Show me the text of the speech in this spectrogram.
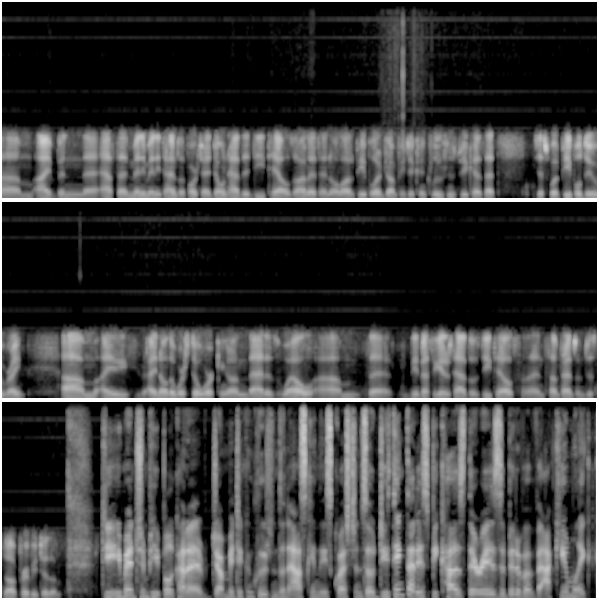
um, I've been uh, asked that many, many times. Unfortunately, I don't have the details on it. I know a lot of people are jumping to conclusions because that's just what people do, right? Um, I I know that we're still working on that as well. Um, the the investigators have those details, and sometimes I'm just not privy to them. Do you mention people kind of jumping to conclusions and asking these questions? So, do you think that is because there is a bit of a vacuum? Like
